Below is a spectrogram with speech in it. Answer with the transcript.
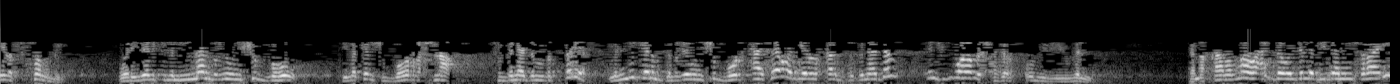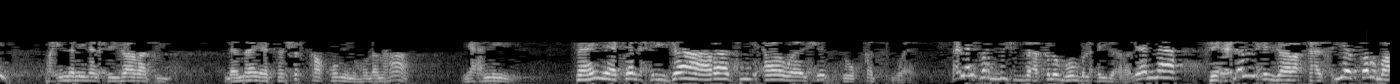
إلى الصلب. ولذلك لما نبغيو نشبهه كما كنشبهوا الرحمة في بنادم بالطير ملي كنبغيو نشبهوا الحشاوه ديال القلب في بنادم نشبهوها بالحجر وبالجبل. كما قال الله عز وجل في بني إسرائيل وإن من الحجارة لما يتشقق منه الانهار يعني فهي كالحجارة أو أشد قسوة. علاش ربي شبع قلوبهم بالحجارة لأن فعلا الحجارة قاسية صلبة.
